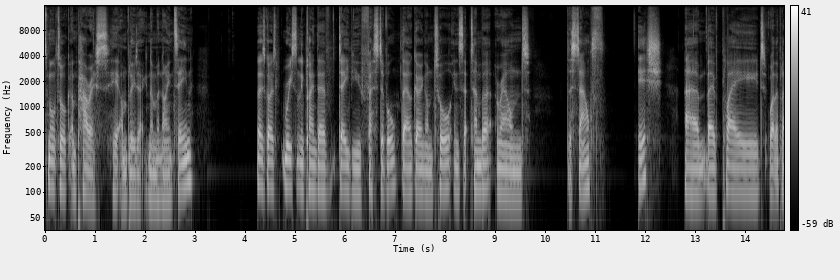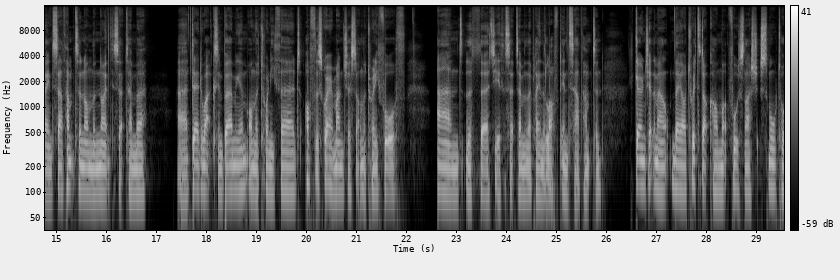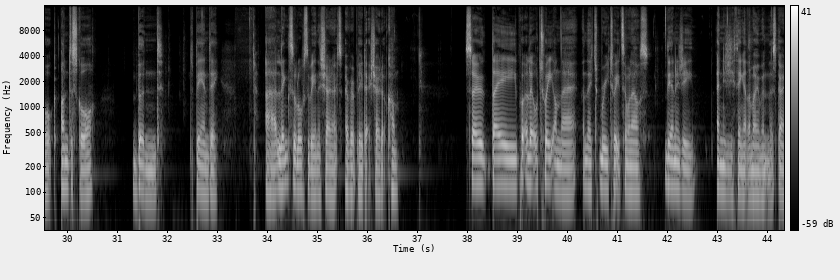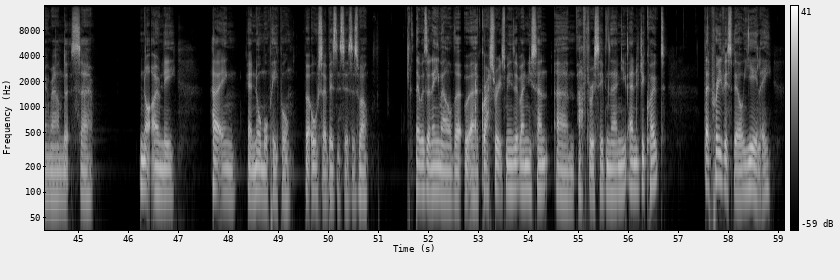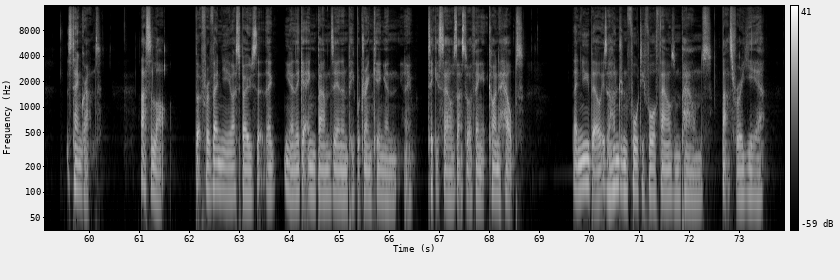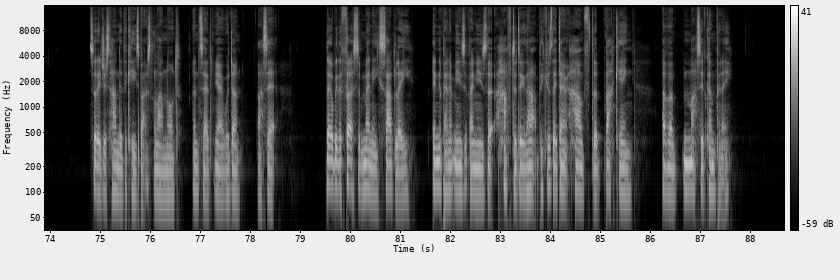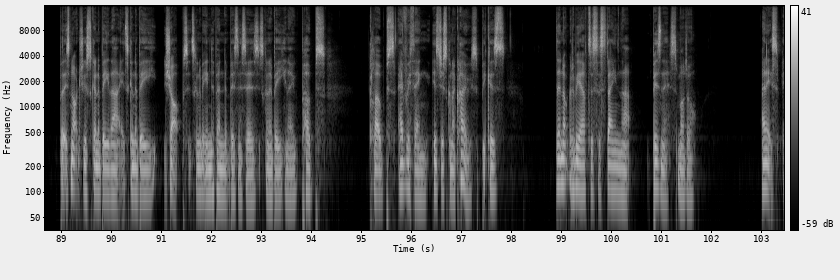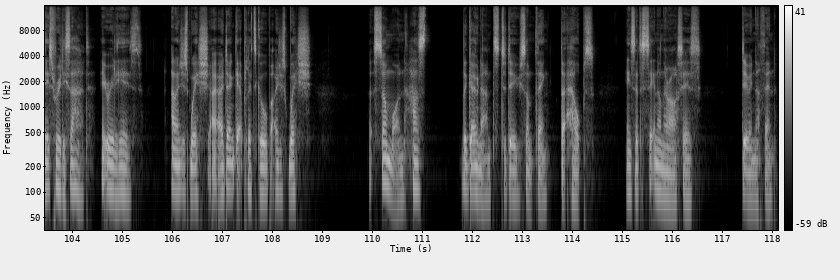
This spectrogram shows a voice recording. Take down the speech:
Small Talk and Paris here on Blue Deck number 19. Those guys recently played their debut festival. They are going on tour in September around the south ish. Um, they've played, well, they're playing Southampton on the 9th of September, uh, Dead Wax in Birmingham on the 23rd, Off the Square in Manchester on the 24th, and the 30th of September, they're playing the Loft in Southampton. Go and check them out. They are twitter.com forward slash small talk underscore bund. It's BND. Uh, links will also be in the show notes over at bluedeckshow.com. So they put a little tweet on there and they retweeted someone else. The energy energy thing at the moment that's going around that's uh, not only hurting you know, normal people but also businesses as well. There was an email that uh, Grassroots Music Venue sent um, after receiving their new energy quote. Their previous bill yearly was ten grand. That's a lot, but for a venue, I suppose that they're you know they're getting bands in and people drinking and you know ticket sales that sort of thing. It kind of helps. Their new bill is one hundred forty-four thousand pounds. That's for a year. So they just handed the keys back to the landlord and said, you know, we're done. That's it. They'll be the first of many, sadly, independent music venues that have to do that because they don't have the backing of a massive company. But it's not just going to be that, it's going to be shops, it's going to be independent businesses, it's going to be, you know, pubs, clubs, everything is just going to close because they're not going to be able to sustain that business model. And it's it's really sad. It really is. And I just wish I, I don't get political, but I just wish that someone has the gonads to do something that helps instead of sitting on their asses doing nothing.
